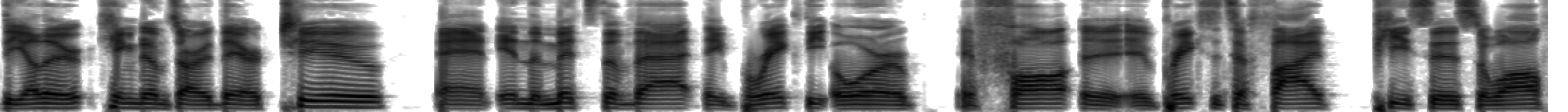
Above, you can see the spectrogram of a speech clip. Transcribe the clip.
The other kingdoms are there too, and in the midst of that, they break the orb. It fall. It, it breaks into five pieces. So all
